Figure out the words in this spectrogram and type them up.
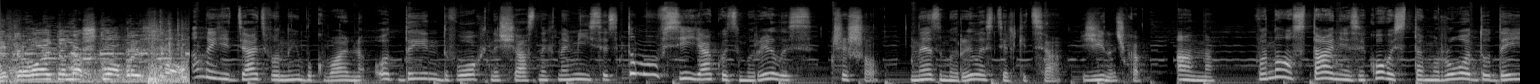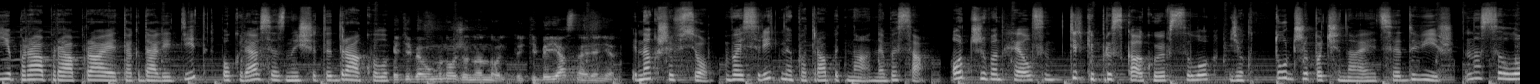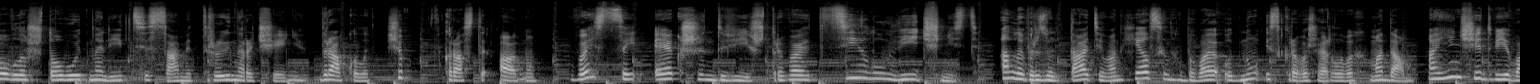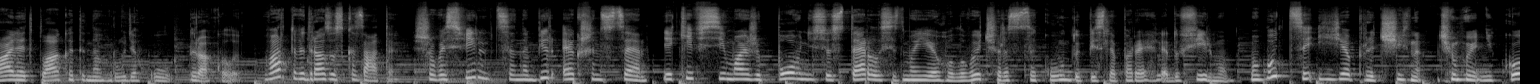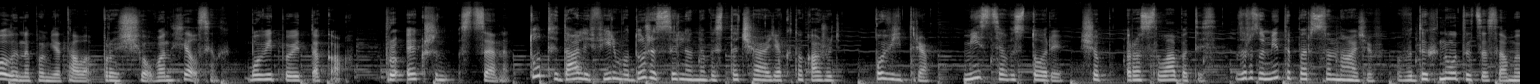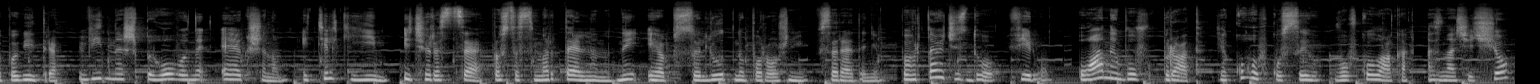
Відкривайте ляшко прийшло. Але їдять вони буквально один-двох нещасних на місяць, тому всі якось змирились, чи що. Не змирилась тільки ця жіночка Анна. Вона остання з якогось там роду, де її пра-пра-пра і так далі дід поклявся знищити Дракулу. Я тебя умножу на ноль. Ты тебе ясно или нет? Інакше все, весь рід не потрапить на небеса. Отже, Ван Хелсен тільки прискакує в село, як тут же починається двіж. На село влаштовують на літці самі три наречені Дракули, щоб вкрасти Анну. Весь цей екшен двіж триває цілу вічність. Але в результаті Ван Хелсінг вбиває одну із кровожерливих мадам, а інші дві валять плакати на грудях у Дракули. Варто відразу сказати, що весь фільм це набір екшн сцен, які всі майже повністю стерлися з моєї голови через секунду після перегляду фільму. Мабуть, це і є причина, чому я ніколи не пам'ятала про що Ван Хелсінг, бо відповідь така. Про екшн сцени. Тут і далі фільму дуже сильно не вистачає, як то кажуть, повітря, місця в історії, щоб розслабитись, зрозуміти персонажів, вдихнути це саме повітря. Він не шпигований екшеном і тільки їм. І через це просто смертельно нудний і абсолютно порожній всередині. Повертаючись до фільму, у Ани був брат, якого вкусив вовкулака. А значить, що?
